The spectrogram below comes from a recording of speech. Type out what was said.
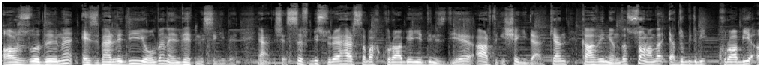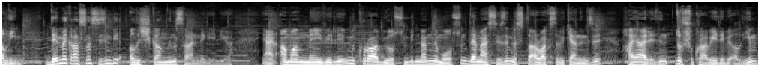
arzuladığını ezberlediği yoldan elde etmesi gibi. Yani işte sırf bir süre her sabah kurabiye yediniz diye artık işe giderken kahvenin yanında son anda ya dur bir de bir kurabiye alayım demek aslında sizin bir alışkanlığınız haline geliyor. Yani aman meyveli mi kurabiye olsun bilmem ne mi olsun demezsiniz değil mi? Starbucks'ta bir kendinizi hayal edin. Dur şu kurabiyeyi de bir alayım.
